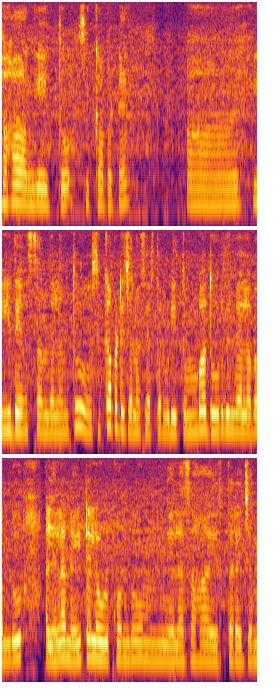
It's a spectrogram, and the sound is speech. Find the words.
ಸಹ ಹಂಗೆ ಇತ್ತು, ಸಿಕ್ಕಾಪಟ್ಟೆ. ಈ ದೇವಸ್ಥಾನದಲ್ಲಂತೂ ಸಿಕ್ಕಾಪಟ್ಟೆ ಜನ ಸೇರ್ತಾರೆ ಬಿಡಿ. ತುಂಬ ದೂರದಿಂದ ಎಲ್ಲ ಬಂದು, ಅಲ್ಲೆಲ್ಲ ನೈಟೆಲ್ಲ ಉಳ್ಕೊಂಡು ಎಲ್ಲ ಸಹ ಇರ್ತಾರೆ ಜನ.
